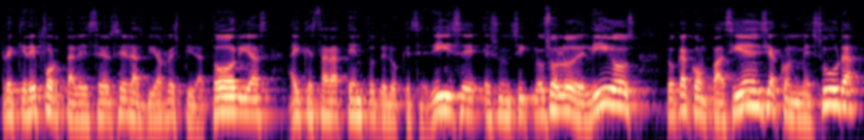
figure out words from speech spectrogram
requiere fortalecerse las vías respiratorias, hay que estar atentos de lo que se dice, es un ciclo solo de líos, toca con paciencia, con mesura.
